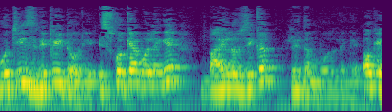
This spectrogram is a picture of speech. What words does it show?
वो चीज़ रिपीट हो रही है। इसको क्या बोलेंगे? बायोलॉजिकल रिदम बोल देंगे। ओके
